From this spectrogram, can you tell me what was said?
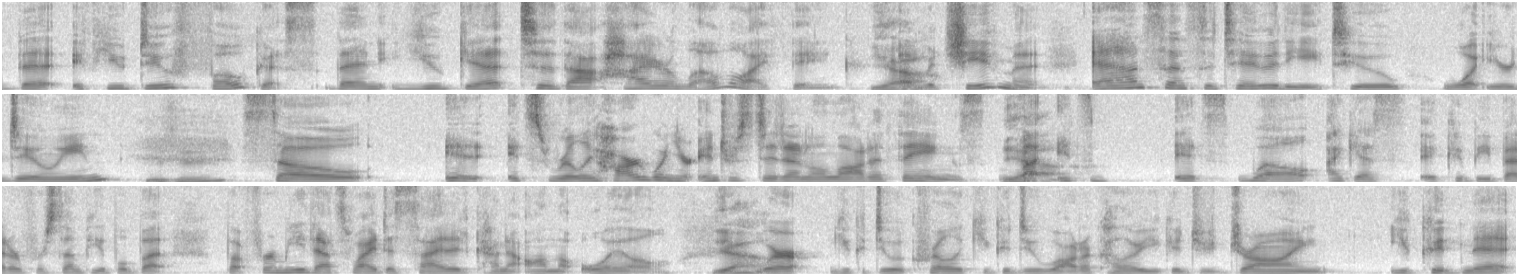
that if you do focus, then you get to that higher level, I think, Yeah. of achievement and sensitivity to what you're doing. Mm-hmm. So it, it's really hard when you're interested in a lot of things. Yeah. But it's it's well, I guess it could be better for some people, but but for me, that's why I decided kind of on the oil. Yeah. Where you could do acrylic, you could do watercolor, you could do drawing, you could knit,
